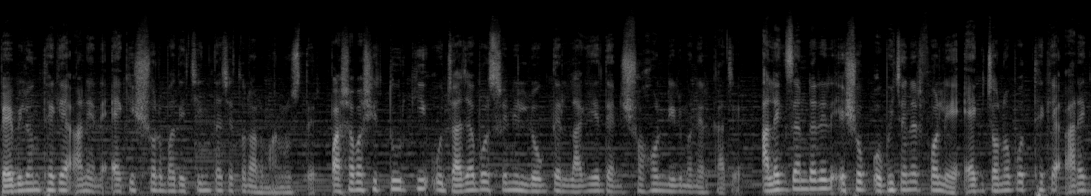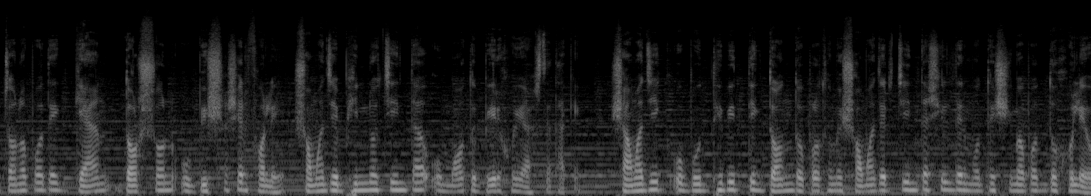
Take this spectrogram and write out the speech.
ব্যাবিলন থেকে আনেন এক ঈশ্বরবাদী চিন্তা চেতনার মানুষদের। পাশাপাশি তুর্কি ও যাযাবর শ্রেণির লোকদের লাগিয়ে দেন শহর নির্মাণের কাজে। আলেকজান্ডারের এসব অভিযানের ফলে এক জনপদ থেকে আরেক জনপদে জ্ঞান, দর্শন ও বিশ্বাসের ফলে সমাজে ভিন্ন চিন্তা ও মত বের হয়ে আসতে থাকে। সামাজিক ও বুদ্ধিভিত্তিক দ্বন্দ্ব প্রথমে সমাজের চিন্তাশীলদের মধ্যে সীমাবদ্ধ হলেও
